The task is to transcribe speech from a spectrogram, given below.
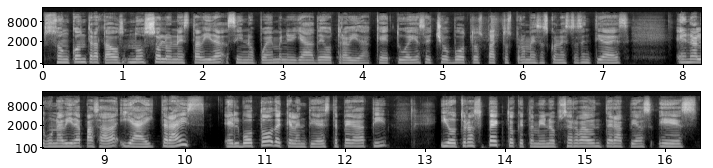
son contratados no solo en esta vida, sino pueden venir ya de otra vida, que tú hayas hecho votos, pactos, promesas con estas entidades en alguna vida pasada y ahí traes el voto de que la entidad esté pegada a ti. Y otro aspecto que también he observado en terapias es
